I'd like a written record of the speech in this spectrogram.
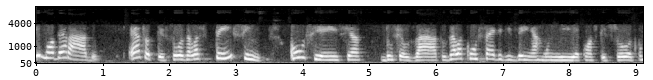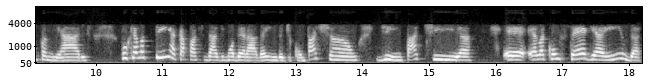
e moderados. Essas pessoas, elas têm sim consciência dos seus atos, ela consegue viver em harmonia com as pessoas, com familiares, porque ela tem a capacidade moderada ainda de compaixão, de empatia, é, ela consegue ainda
